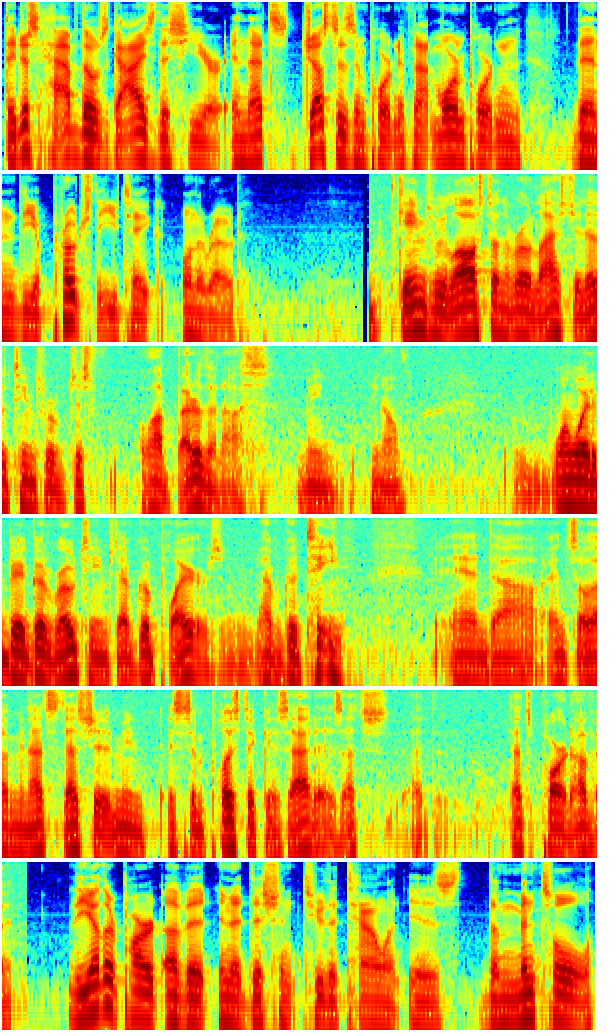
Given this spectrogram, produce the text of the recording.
They just have those guys this year, and that's just as important, if not more important, than the approach that you take on the road. Games we lost on the road last year, the other teams were just a lot better than us. I mean, you know, one way to be a good road team is to have good players and have a good team and uh, and so I mean that's that's just I mean as simplistic as that is that's that's part of it. The other part of it, in addition to the talent, is the mental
